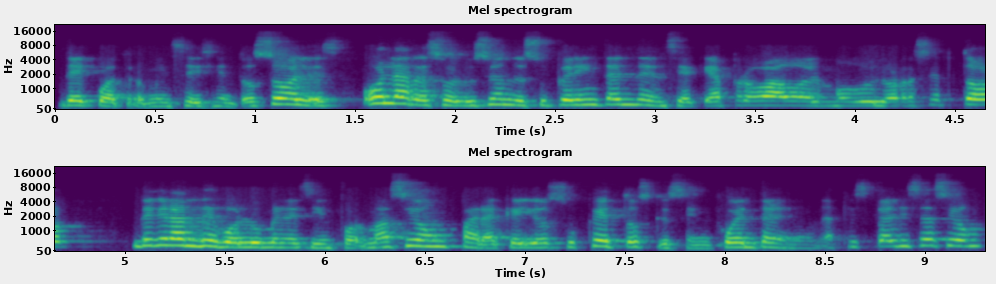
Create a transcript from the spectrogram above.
de 4.600 soles, o la resolución de superintendencia que ha aprobado el módulo receptor de grandes volúmenes de información para aquellos sujetos que se encuentran en una fiscalización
